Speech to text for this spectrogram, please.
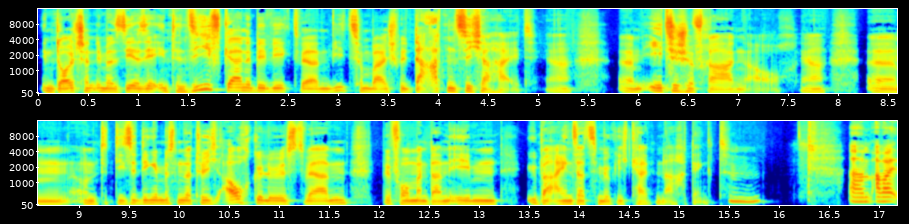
in Deutschland immer sehr, sehr intensiv gerne bewegt werden, wie zum Beispiel Datensicherheit. Ja ähm, ethische Fragen auch. Ja? Ähm, und diese Dinge müssen natürlich auch gelöst werden, bevor man dann eben über Einsatzmöglichkeiten nachdenkt. Mhm. Ähm, aber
